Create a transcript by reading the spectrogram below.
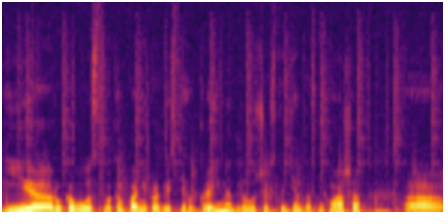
и э, руководство компании «Прогрестех Украина» для лучших студентов НИХМАШа э,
